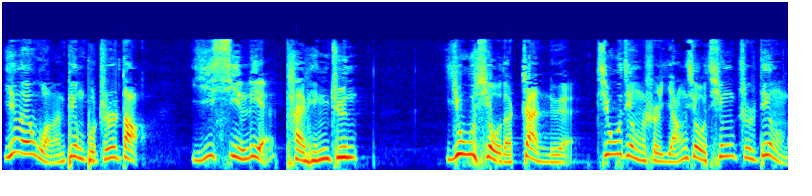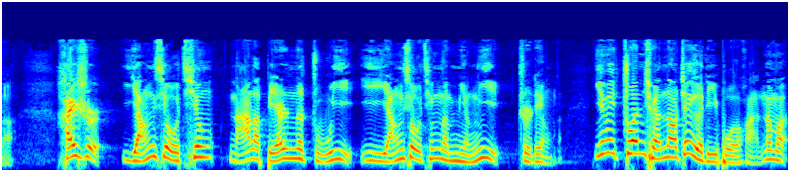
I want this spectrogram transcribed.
因为我们并不知道一系列太平军优秀的战略究竟是杨秀清制定的，还是杨秀清拿了别人的主意，以杨秀清的名义制定的。因为专权到这个地步的话，那么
